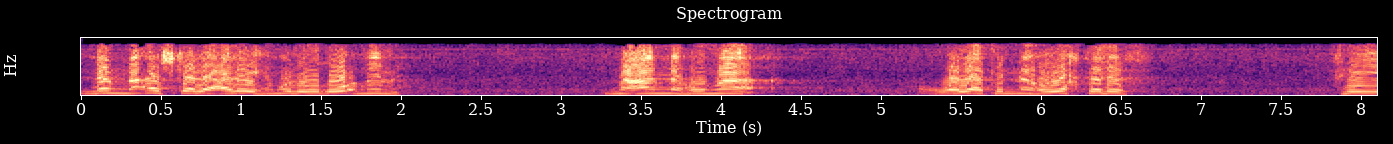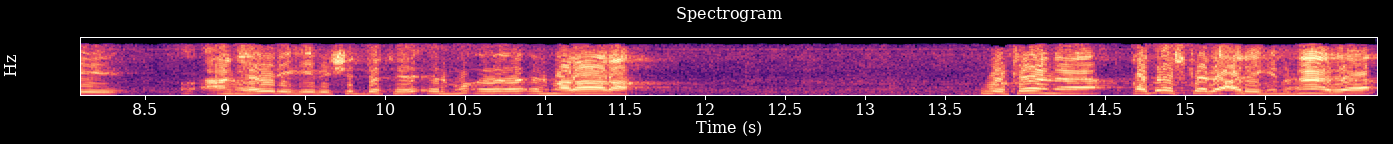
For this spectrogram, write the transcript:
لما أشكل عليهم الوضوء منه مع أنه ماء ولكنه يختلف في عن غيره بشدة المرارة وكان قد أشكل عليهم هذا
